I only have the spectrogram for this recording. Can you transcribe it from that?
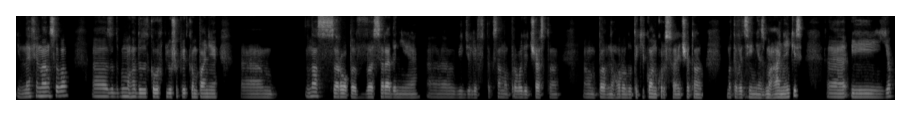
і не фінансово е, за допомогою додаткових плюшок від компанії. Ем, У нас ропи всередині відділів так само проводять часто ем, певного роду такі конкурси, чи то мотиваційні змагання якісь. Е, І я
